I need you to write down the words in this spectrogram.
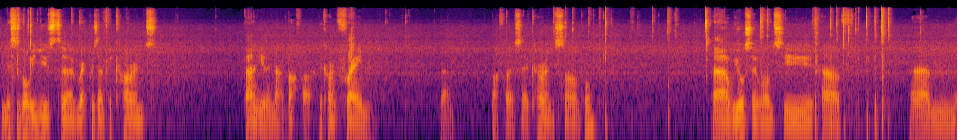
this is what we use to represent the current value in that buffer, the current frame that buffer. So current sample. Uh, we also want to have um,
